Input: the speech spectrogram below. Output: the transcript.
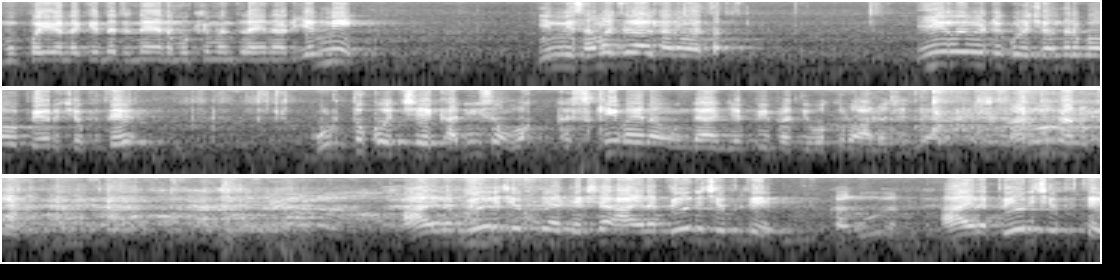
ముప్పై ఏళ్ళ కిందట నేను ముఖ్యమంత్రి అయినాడు. ఇవన్నీ ఇన్ని సంవత్సరాల తర్వాత ఈ రోజుకి కూడా చంద్రబాబు పేరు చెబితే గుర్తుకొచ్చే కనీసం ఒక్క స్కీమ్ అయినా ఉందా అని చెప్పి ప్రతి ఒక్కరూ ఆలోచన చేయాలి. కరువు వెనుకోటు ఆయన పేరు చెప్తే అధ్యక్ష ఆయన పేరు చెప్తే కరువు ఆయన పేరు చెప్తే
